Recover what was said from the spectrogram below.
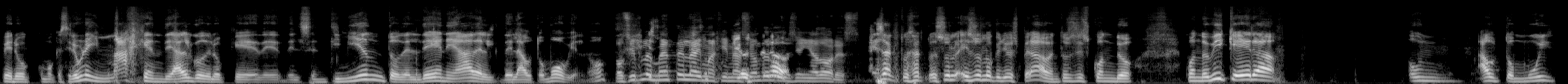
pero como que sería una imagen de algo de lo que, de- del sentimiento, del DNA del, del automóvil, ¿no? O simplemente la eso imaginación de los diseñadores. Exacto, exacto. Eso, eso es lo que yo esperaba. Entonces, cuando, cuando vi que era un auto muy,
